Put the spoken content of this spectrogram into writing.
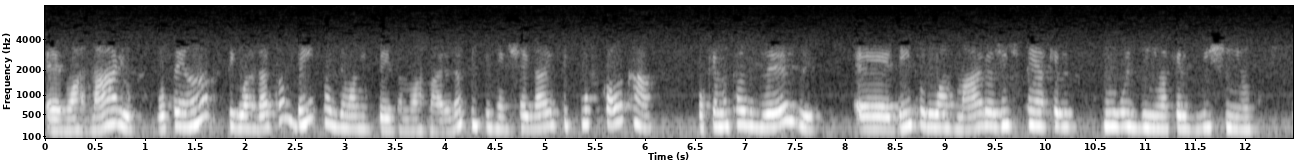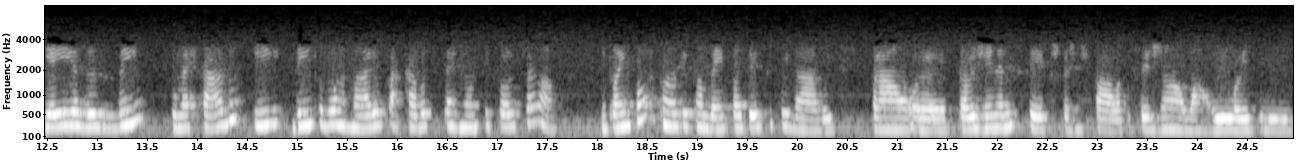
é, no armário, você antes de guardar também fazer uma limpeza no armário, não é simplesmente chegar e tipo colocar. Porque muitas vezes, é, dentro do armário, a gente tem aqueles fungozinhos, aqueles bichinhos. E aí, às vezes, vem do mercado e dentro do armário acaba se tornando se proliferar. Então, é importante também fazer esse cuidado para é, os gêneros secos que a gente fala, o feijão, o arroz, o,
